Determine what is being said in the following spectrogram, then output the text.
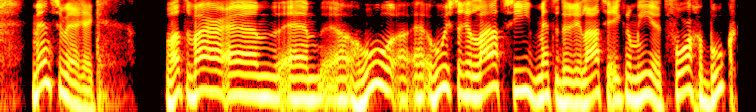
Mensenwerk. Wat, waar, um, um, hoe, uh, hoe is de relatie met de relatie-economie, het vorige boek?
